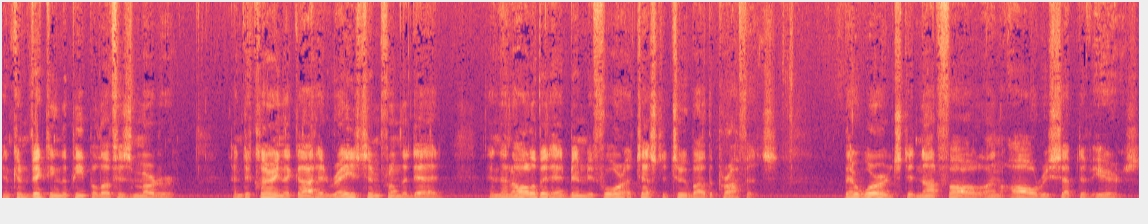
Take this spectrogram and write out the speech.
and convicting the people of his murder, and declaring that God had raised him from the dead and that all of it had been before attested to by the prophets. Their words did not fall on all receptive ears.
